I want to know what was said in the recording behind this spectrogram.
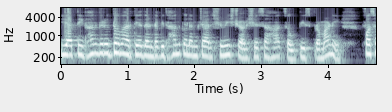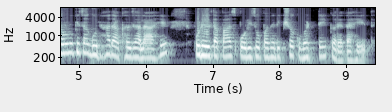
या तिघांविरुद्ध भारतीय दंडविधान कलम चारशे वीस चारशे सहा चौतीस प्रमाणे फसवणुकीचा गुन्हा दाखल झाला आहे. पुढील तपास पोलीस उपनिरीक्षक भट्टे करत आहेत.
